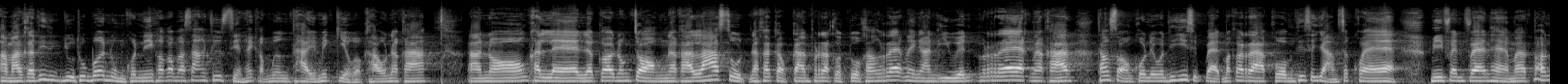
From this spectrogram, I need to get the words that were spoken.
อะมากันที่ยูทูบเบอร์หนุ่มคนนี้เขาก็มาสร้างชื่อเสียงให้กับเมืองไทยไม่เกี่ยวกับเขานะคะอะ น้องคันแลนแล้วก็น้องจองนะคะ ล่าสุดนะคะกับการปรากฏตัวครั้งแรกในงานอีเวนต์แรกนะคะ ทั้งสองคนในวันที่ 28 มกราคมที่สยามสแควร์มีแฟนๆแห่มาต้อน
